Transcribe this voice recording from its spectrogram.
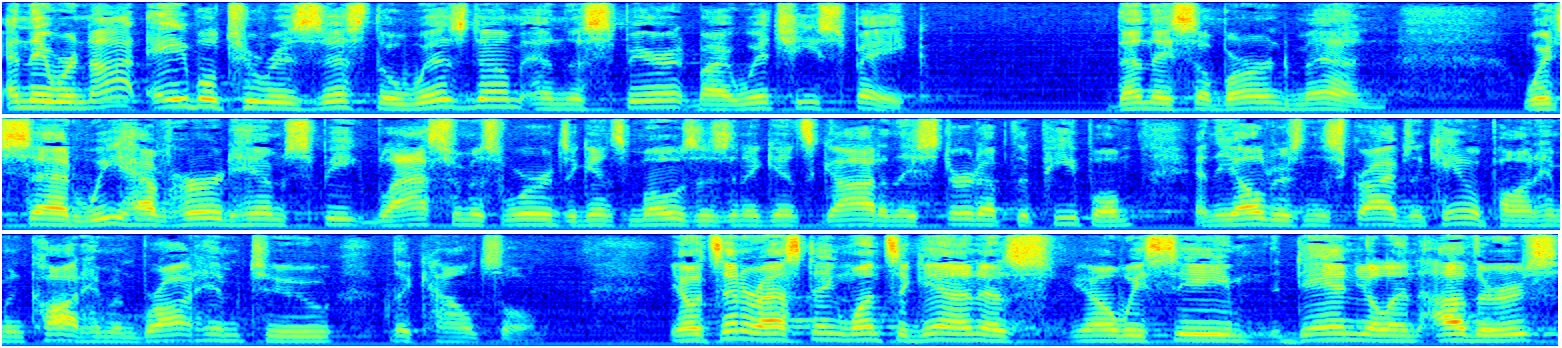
and they were not able to resist the wisdom and the spirit by which he spake. Then they suborned men, which said, We have heard him speak blasphemous words against Moses and against God. And they stirred up the people and the elders and the scribes and came upon him and caught him and brought him to the council. You know, it's interesting, once again, as you know, we see Daniel and others,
